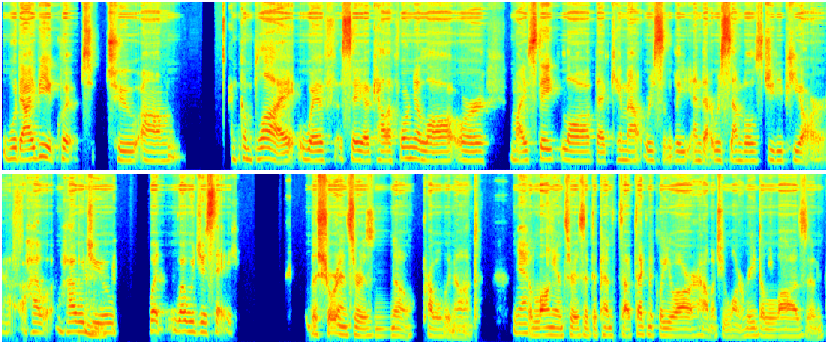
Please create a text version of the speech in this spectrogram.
would I be equipped to um, comply with, say, a California law or my state law that came out recently and that resembles GDPR? How how would you mm-hmm. what what would you say? The short answer is no, probably not. Yeah. The long answer is it depends how technical you are, how much you want to read the laws, and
